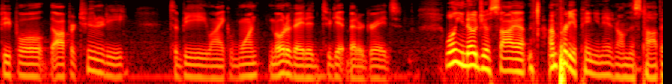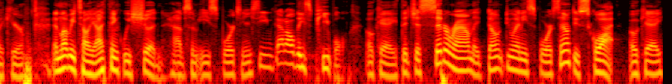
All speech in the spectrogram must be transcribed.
people the opportunity to be like one motivated to get better grades? Well, you know, Josiah, I'm pretty opinionated on this topic here. And let me tell you, I think we should have some esports. And you see, you've got all these people, okay, that just sit around, they don't do any sports, they don't do squat, okay?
